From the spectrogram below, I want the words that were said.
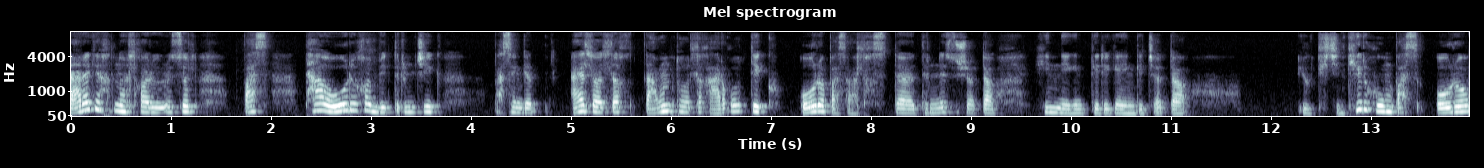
дараагийнх нь болохоор ерөөсөө бас та өөрийнхөө мэдрэмжийг бас ингээд аль болох даван туулах аргуудыг өөрөө бас олох хэрэгтэй. Тэрнээс биш одоо хин нэгэн тэрийг ингэж одоо юу гэдэг чинь тэр хүн бас өөрөө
